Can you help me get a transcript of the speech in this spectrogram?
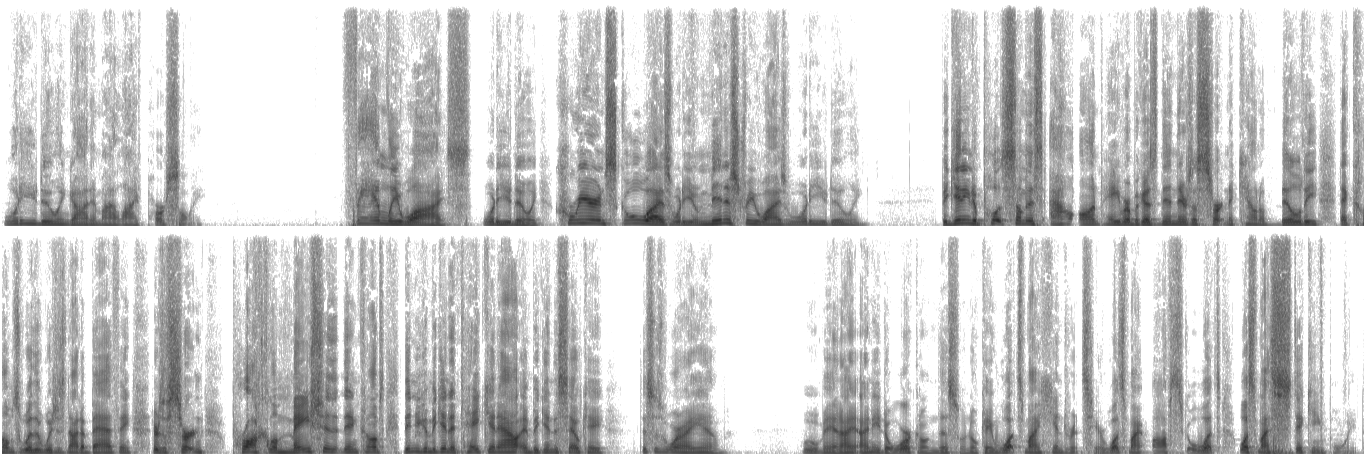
What are you doing, God, in my life personally? Family wise, what are you doing? Career and school wise, what are you? Ministry wise, what are you doing? Beginning to put some of this out on paper because then there's a certain accountability that comes with it, which is not a bad thing. There's a certain proclamation that then comes. Then you can begin to take it out and begin to say, okay, this is where I am. Oh man, I, I need to work on this one. Okay, what's my hindrance here? What's my obstacle? What's, what's my sticking point?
